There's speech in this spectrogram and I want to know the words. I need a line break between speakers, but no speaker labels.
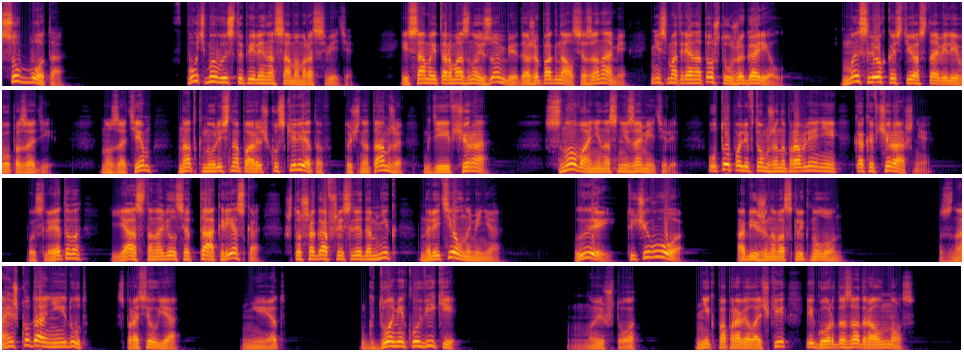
Суббота. В путь мы выступили на самом рассвете. И самый тормозной зомби даже погнался за нами, несмотря на то, что уже горел. Мы с легкостью оставили его позади. Но затем наткнулись на парочку скелетов, точно там же, где и вчера. Снова они нас не заметили. Утопали в том же направлении, как и вчерашние. После этого я остановился так резко, что шагавший следом Ник – налетел на меня. «Эй, ты чего?» — обиженно воскликнул он. «Знаешь, куда они идут?» — спросил я. «Нет». «К домику Вики». «Ну и что?» Ник поправил очки и гордо задрал нос.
